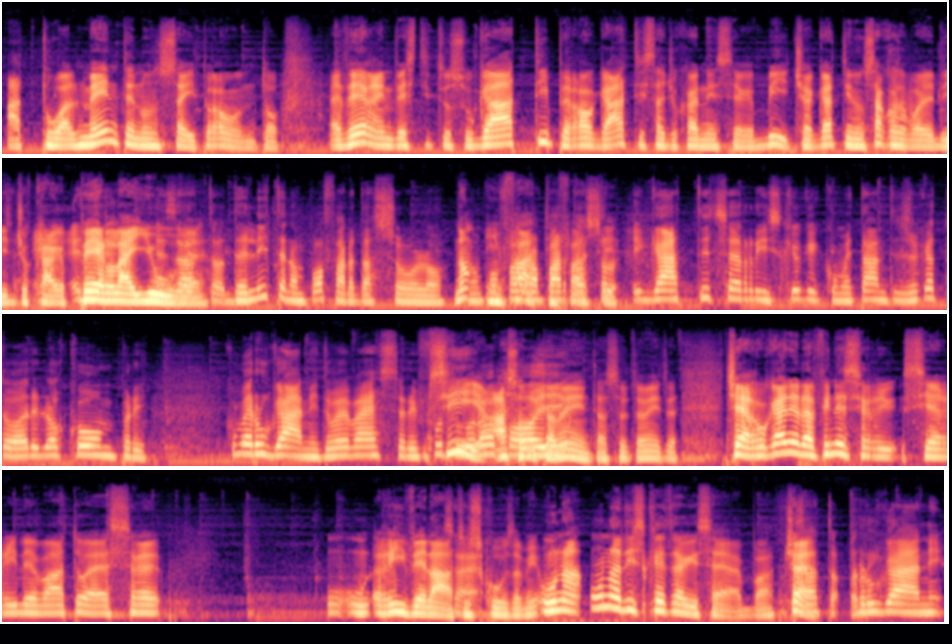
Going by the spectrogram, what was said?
attualmente non sei pronto. È vero, hai investito su Gatti, però Gatti sta giocando in Serie B, cioè Gatti non sa cosa vuole di giocare eh, per eh, la Juve. Esatto, D'Elite non può fare da solo, no, non può infatti, fare la parte da solo. E Gatti c'è il rischio che come tanti giocatori lo compri come Rugani doveva essere il futuro. Sì, poi... assolutamente, assolutamente. Cioè, Rugani alla fine si è, ri- si è rilevato essere un, un rivelato, cioè, scusami, una, una, discreta riserva. Cioè, esatto, Rugani,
